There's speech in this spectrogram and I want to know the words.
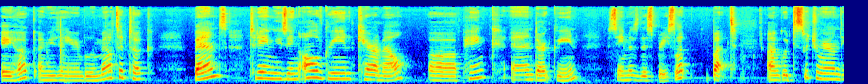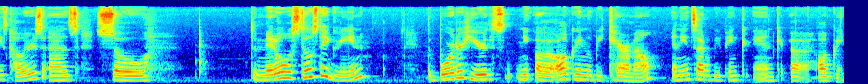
a hook, I'm using a blue metal tipped hook, bands, today I'm using olive green, caramel, uh, pink, and dark green, same as this bracelet, but I'm going to switch around these colors as so the middle will still stay green, the border here, this uh, olive green will be caramel, and the inside will be pink and uh, olive green.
